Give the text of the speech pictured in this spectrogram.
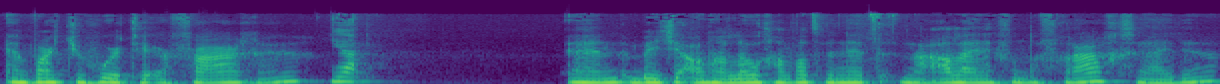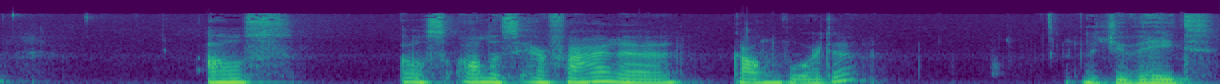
en wat je hoort te ervaren. Ja. En een beetje analoog aan wat we net naar aanleiding van de vraag zeiden. Als, als alles ervaren kan worden, dat je weet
